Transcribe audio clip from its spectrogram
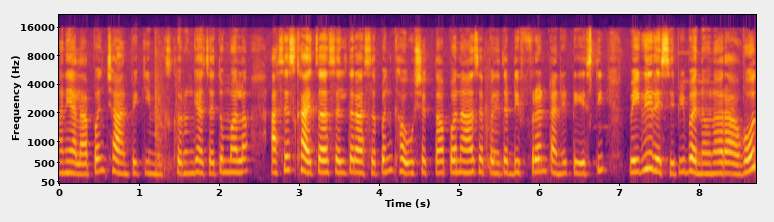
आणि याला पण छानपैकी मिक्स करून घ्यायचं आहे तुम्हाला असेच खायचं असेल तर असं पण खाऊ शकता. पण आज आपण इथं डिफरंट आणि टेस्टी वेगळी रेसिपी बनवणार आहोत.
